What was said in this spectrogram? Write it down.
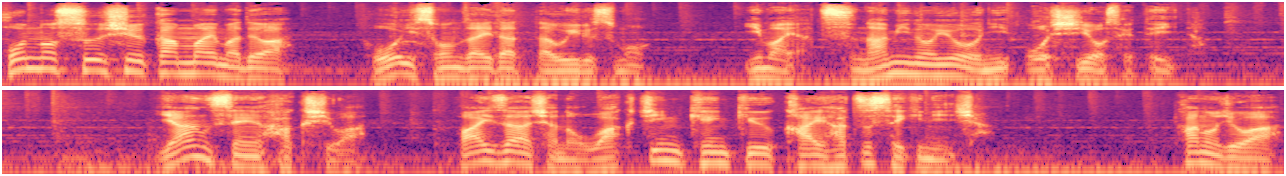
ほんの数週間前までは遠い存在だったウイルスも今や津波のように押し寄せていた。ヤンセン博士はファイザー社のワクチン研究開発責任者。彼女は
